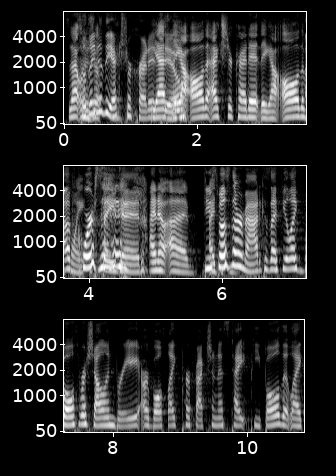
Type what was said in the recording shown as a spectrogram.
So that So they did the extra credit Yes, too. they got all the extra credit. They got all the Of points. Of course they did. I know. Uh, Do you I- suppose they're mad? Because I feel like both Rochelle and Bree are both like perfectionist type people that like,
